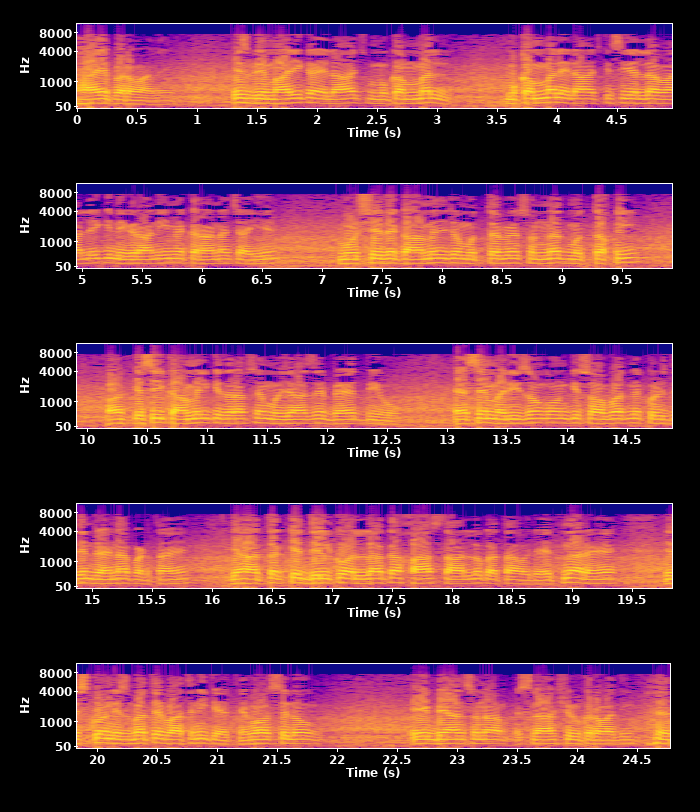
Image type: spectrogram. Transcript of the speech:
ہائے پروانے۔ اس بیماری کا علاج مکمل مکمل علاج کسی اللہ والے کی نگرانی میں کرانا چاہیے۔ مرشد کامل جو متبع سنت متقی اور کسی کامل کی طرف سے مجاز بیت بھی ہو۔ ایسے مریضوں کو ان کی صحبت میں کچھ دن رہنا پڑتا ہے۔ یہاں تک کہ دل کو اللہ کا خاص تعلق عطا ہو جائے۔ اتنا رہے جس کو نسبت باطنی کہتے ہیں۔ بہت سے لوگ ایک بیان سنا، اصلاح شروع کروا دی۔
